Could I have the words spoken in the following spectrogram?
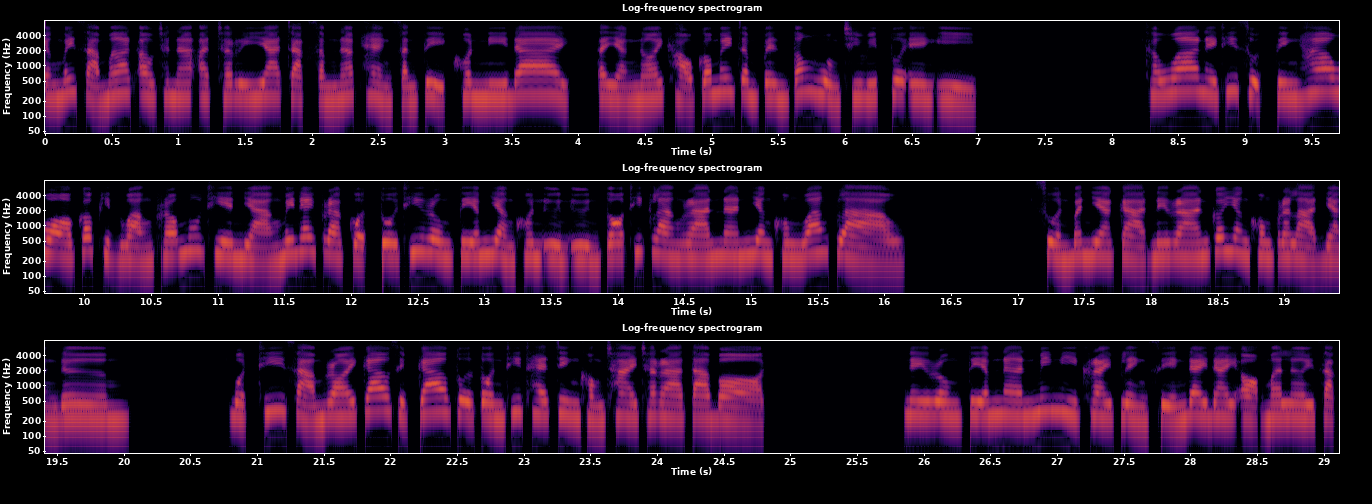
ยังไม่สามารถเอาชนะอัจฉริยะจากสำนักแห่งสันติคนนี้ได้ แต่อย่างน้อยเขาก็ไม่จำเป็นต้องห่วงชีวิตตัวเองอีกทว่าในที่สุดติงห้าวอก็ผิดหวังเพราะมู่เทียนหยางไม่ได้ปรากฏตัวที่โรงเตรียมอย่างคนอื่นๆ โต๊ะที่กลางร้านนั้นยังคงว่างเปล่า ส่วนบรรยากาศในร้านก็ยังคงประหลาดอย่างเดิม บทที่ 399 ตัวตนที่แท้จริงของชายชราตาบอด ในโรงเตรียมนั้นไม่มีใครเปล่งเสียงใด ๆ ออกมาเลยสัก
